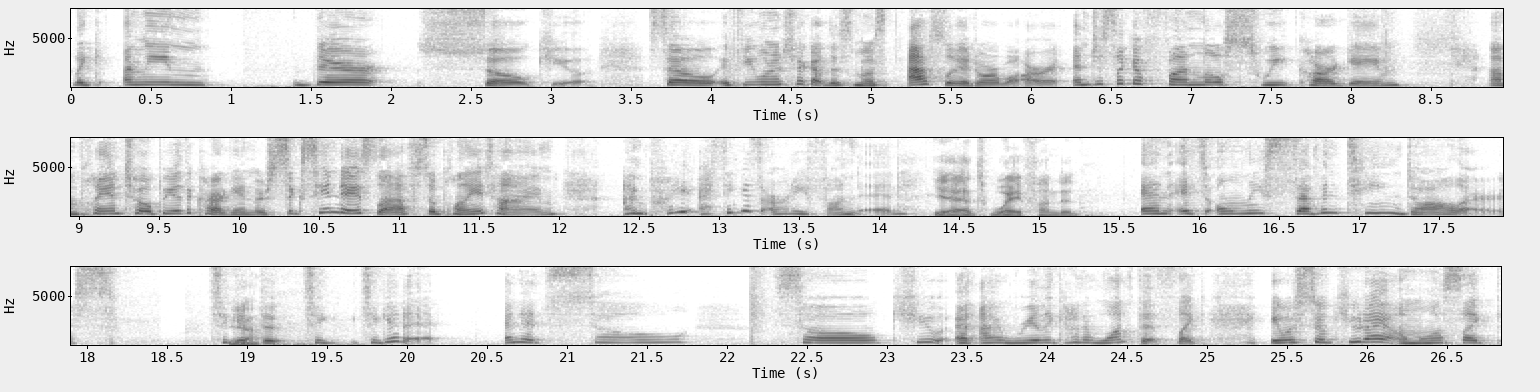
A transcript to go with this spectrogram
Like I mean, they're so cute. So if you want to check out this most absolutely adorable art and just like a fun little sweet card game, um, Plantopia the card game. There's 16 days left, so plenty of time. I'm pretty. I think it's already funded, Yeah, it's way funded. and it's only seventeen dollars to get Yeah. the to to get it, and it's so so cute. And i really kind of want this. Like it was so cute i almost like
